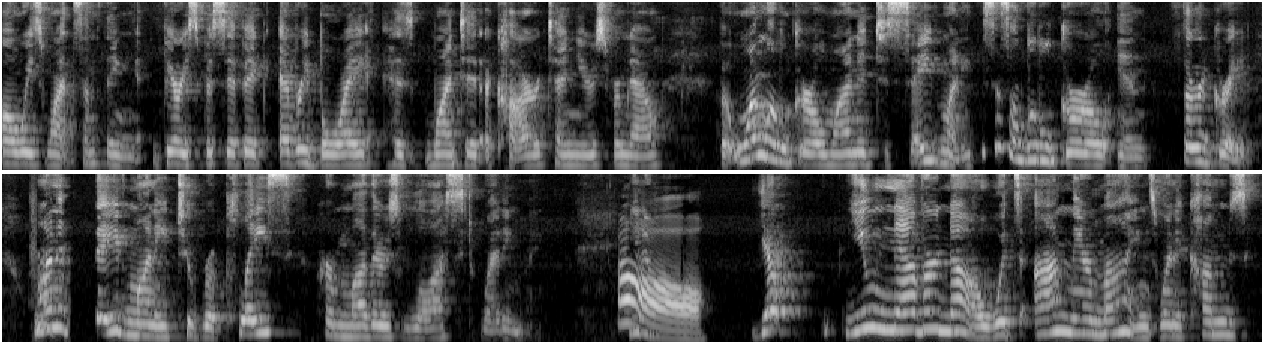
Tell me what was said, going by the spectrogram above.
always want something very specific. Every boy has wanted a car 10 years from now. But one little girl wanted to save money. This is a little girl in third grade, wanted to save money to replace her mother's lost wedding ring. Oh. You know, yep. You never know what's on their minds when it comes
